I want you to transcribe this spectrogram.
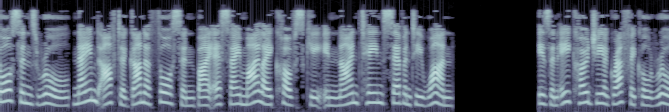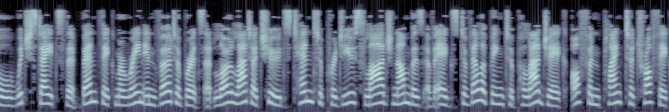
Thorson's rule named after Gunnar Thorson by S. A. Mileikovsky in 1971 is an ecogeographical rule which states that benthic marine invertebrates at low latitudes tend to produce large numbers of eggs developing to pelagic often planktotrophic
